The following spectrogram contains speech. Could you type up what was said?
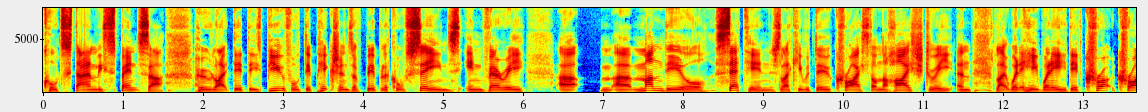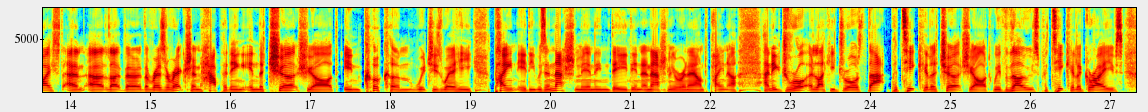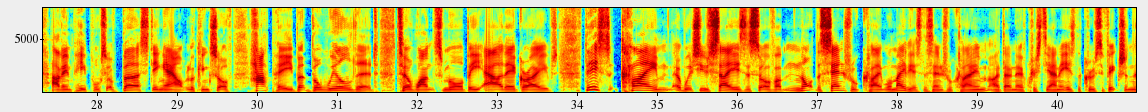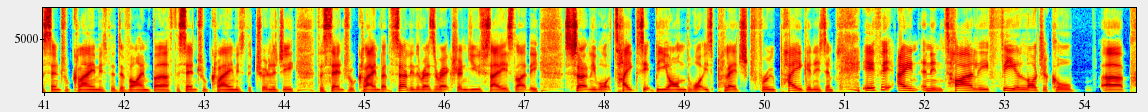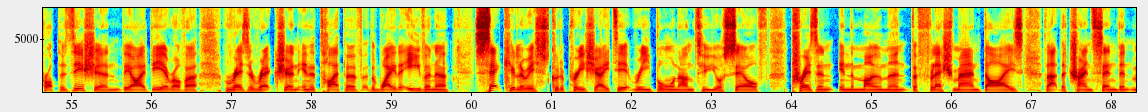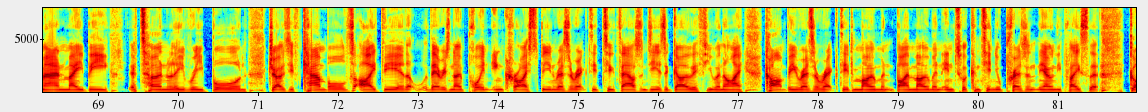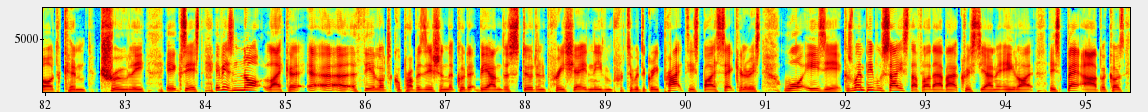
called Stanley Spencer, who like did these beautiful depictions of biblical scenes in very uh, uh, mundial settings, like he would do Christ on the High Street, and like when he when he did Christ and uh, like the the resurrection happening in the churchyard in Cookham, which is where he painted. He was a nationally and indeed internationally renowned painter, and he draw like he draws that particular churchyard with those particular graves, having people sort of bursting out, looking sort of happy but bewildered to once more be out of their graves. This claim, which you say is a sort of a, not not the central claim. Well, maybe it's the central claim. I don't know if Christianity is the crucifixion. The central claim is the divine birth. The central claim is the trilogy. The central claim, but certainly the resurrection, you say, is like the certainly what takes it beyond what is pledged through paganism. If it ain't an entirely theological uh, proposition, the idea of a resurrection in a type of the way that even a secularist could appreciate it. Reborn unto yourself, present in the moment, the flesh man dies, that the transcendent man may be eternally reborn. Joseph Campbell's idea that there is no point in Christ being resurrected 2,000 years ago if you and I can't be resurrected moment by moment into a continual present, the only place that God can truly exist if it's not like a, a, a, theological proposition that could be understood and appreciated and even to a degree practiced by a secularist, what is it? Because when people say stuff like that about Christianity, like it's better because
